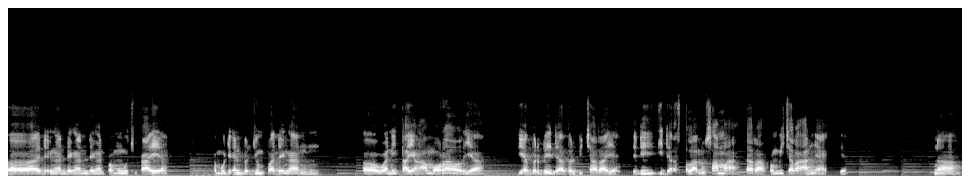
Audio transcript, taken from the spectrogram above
uh, dengan dengan dengan pemungut cukai ya. Kemudian berjumpa dengan uh, wanita yang amoral ya. Dia berbeda berbicara ya. Jadi tidak selalu sama cara pembicaraannya ya nah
